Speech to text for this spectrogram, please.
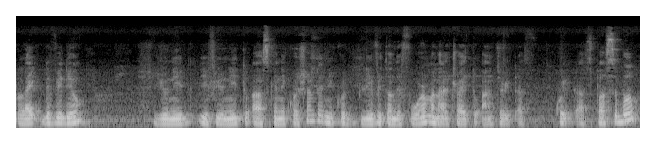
like the video you need if you need to ask any question then you could leave it on the forum and i'll try to answer it as quick as possible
